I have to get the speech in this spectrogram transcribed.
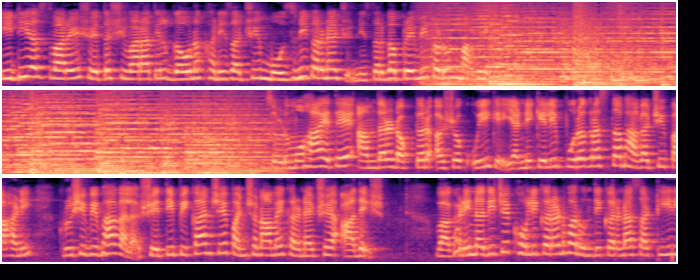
ईटीएसद्वारे शेतशिवारातील गौण खनिजाची मोजणी करण्याची निसर्गप्रेमीकडून मागणी. जोडमोहा येथे आमदार डॉक्टर अशोक उईके यांनी केली पूरग्रस्त भागाची पाहणी. कृषी विभागाला शेती पिकांचे पंचनामे करण्याचे आदेश. वाघाडी नदीचे खोलीकरण व रुंदीकरणासाठी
